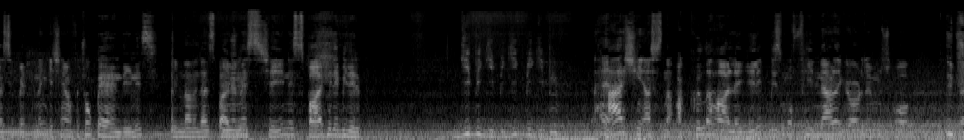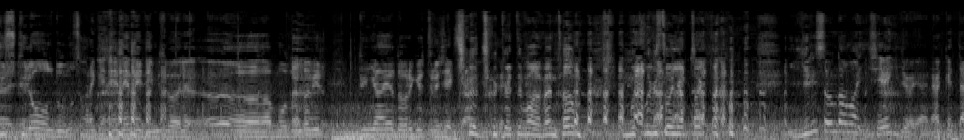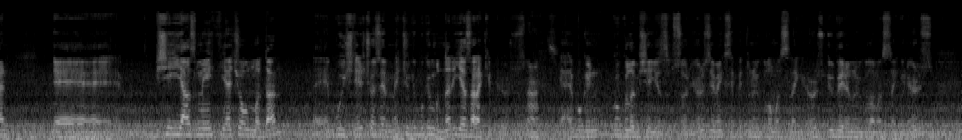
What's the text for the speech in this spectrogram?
e, sepetinden geçen hafta çok beğendiğiniz Bilmem neden sipariş bilmem şeyini sipariş edebilirim. Gibi gibi gibi gibi Evet. her şeyin aslında akıllı hale gelip bizim o filmlerde gördüğümüz o 300 e, kilo olduğumuz, hareket edemediğimiz böyle modunda bir dünyaya doğru götürecek. yani. çok, çok kötü var. Ben tam mutlu bir son yapacaktım. Günün sonunda ama şeye gidiyor yani. Hakikaten eee, bir şeyi yazmaya ihtiyaç olmadan e, bu işleri çözebilmek. Çünkü bugün bunları yazarak yapıyoruz. Evet. Yani bugün Google'a bir şey yazıp soruyoruz. Yemek Sepeti'nin uygulamasına giriyoruz. Uber'in uygulamasına giriyoruz.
